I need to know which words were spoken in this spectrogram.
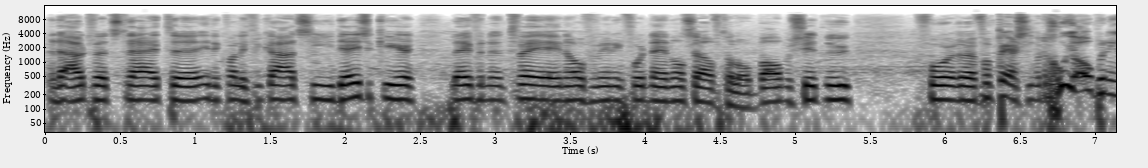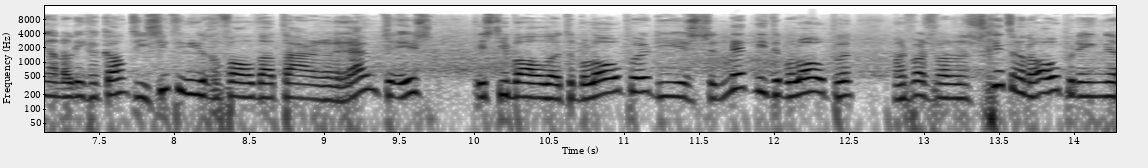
En de uitwedstrijd in de kwalificatie deze keer leverde een 2-1 overwinning voor het Nederlands elftal op. Balbezit nu voor uh, Van Persie. Met een goede opening aan de linkerkant. Die ziet in ieder geval dat daar ruimte is. Is die bal uh, te belopen. Die is net niet te belopen. Maar het was wel een schitterende opening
